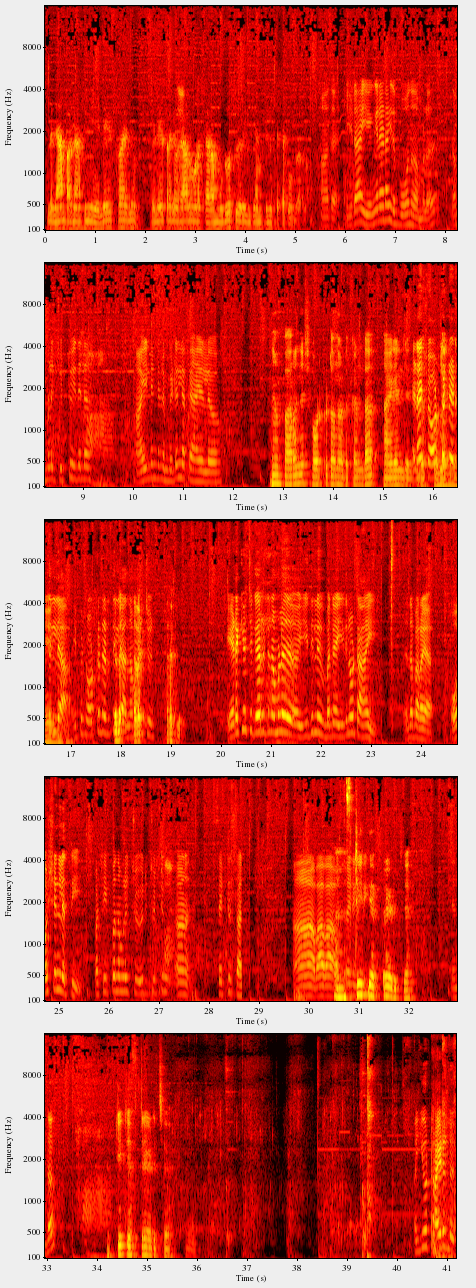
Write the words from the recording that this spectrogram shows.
ഇല്ല ഞാൻ പറഞ്ഞ കണക്ക് ഇനി എലേട്രയിലും എലക്ട്രയിലും ഒരാളും കൂടെ കയറാൻ മുതുകത്ത് കയറി ഇരിക്കാൻ പറ്റുന്ന സെറ്റപ്പ് കൊണ്ടുവരണം അതെ. ഇടാ എങ്ങനെയാടാ ഇത് പോകുന്നത് നമ്മൾ? നമ്മൾ ചുറ്റും ഇതിന്റെ ഐലൻഡിന്റെ മിഡിലൊക്കെ ആയല്ലോ. ഞാൻ പറഞ്ഞ ഷോർട്ട് കട്ട് ഒന്നും എടുക്കണ്ട. ഐലൻഡ് എടാ ഷോർട്ട് കട്ട് എടുത്തില്ല. ഇപ്പൊ ഷോർട്ട് കട്ട് എടുത്തില്ല നമ്മൾ ഇടയ്ക്ക് വെച്ച് കേറിട്ട് നമ്മൾ ഇതിൽ മറ്റേ ഇതിലോട്ടായി. എന്താ പറയാ? ഓഷ്യനിലെത്തി പക്ഷെ ഇപ്പൊ നമ്മൾ ചുറ്റും ആണ്. സെറ്റ് ആ വാ വാ എത്ര അടിച്ചേ. എന്തോ? എത്ര അടിച്ചേ. അയ്യോ ട്രൈഡ് അടിപൊളി.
